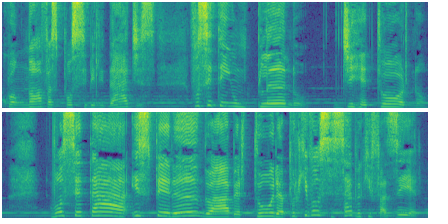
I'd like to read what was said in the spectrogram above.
com novas possibilidades? Você tem um plano de retorno? Você está esperando a abertura porque você sabe o que fazer?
